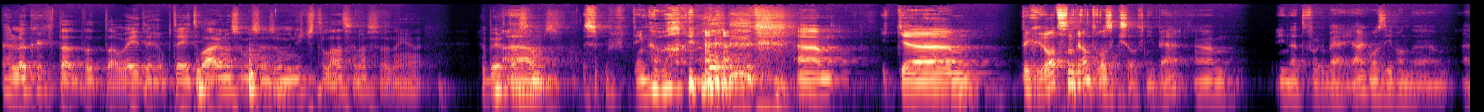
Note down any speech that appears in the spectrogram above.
gelukkig dat, dat, dat wij er op tijd waren of zo, we zo'n minuutje te laat zijn of zo. Denk je. Gebeurt dat Ehm, soms? Ik denk dat wel. Ehm, ik, ehm, de grootste brand was ik zelf niet bij. In het voorbije jaar was die van de eh,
